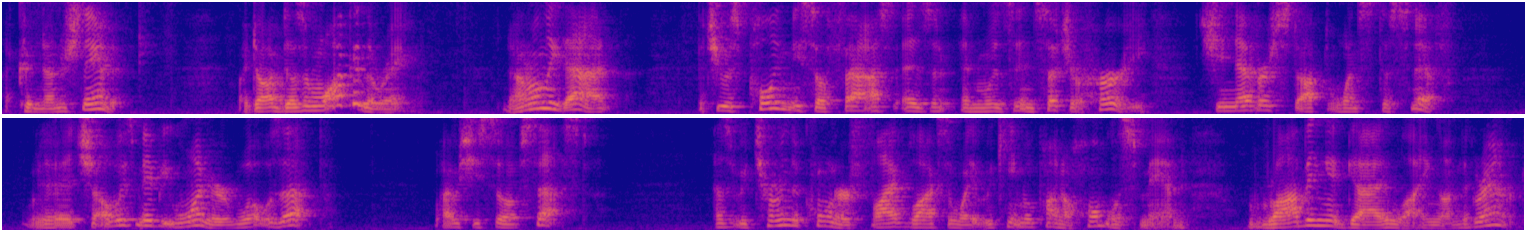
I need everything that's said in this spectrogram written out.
I couldn't understand it. My dog doesn't walk in the rain. Not only that, but she was pulling me so fast as, and was in such a hurry, she never stopped once to sniff, which always made me wonder what was up. Why was she so obsessed? As we turned the corner five blocks away, we came upon a homeless man robbing a guy lying on the ground.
